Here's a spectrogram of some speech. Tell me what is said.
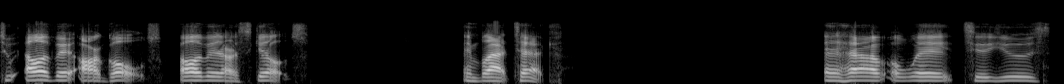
to elevate our goals, elevate our skills in black tech? And have a way to use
